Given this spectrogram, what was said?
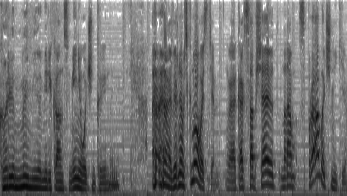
коренными американцами, и не очень коренными. Вернемся к новости. Э, как сообщают нам справочники,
